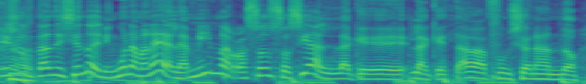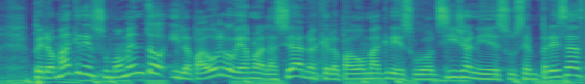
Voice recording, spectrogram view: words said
Ellos están diciendo de ninguna manera, la misma razón social la que, la que estaba funcionando. Pero Macri en su momento, y lo pagó el gobierno de la ciudad, no es que lo pagó Macri de su bolsillo ni de sus empresas,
